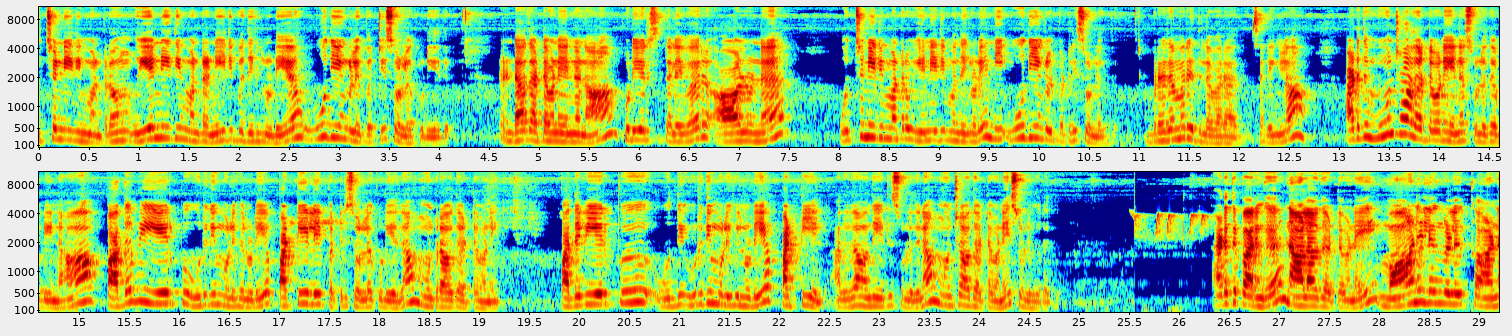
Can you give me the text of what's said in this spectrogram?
உச்சநீதிமன்றம் உயர்நீதிமன்ற நீதிபதிகளுடைய ஊதியங்களை பற்றி சொல்லக்கூடியது. ரெண்டாவது அட்டவணை என்னென்னா குடியரசுத் தலைவர் ஆளுநர் உச்சநீதிமன்ற உயர்நீதிமன்றங்களுடைய நீ ஊதியங்கள் பற்றி சொல்லுது. பிரதமர் இதில் வராது. சரிங்களா? அடுத்து மூன்றாவது அட்டவணை என்ன சொல்லுது அப்படின்னா பதவியேற்பு உறுதிமொழிகளுடைய பட்டியலை பற்றி சொல்லக்கூடியதான் மூன்றாவது அட்டவணை. பதவியேற்பு உறுதி உறுதிமொழிகளுடைய பட்டியல். அதுதான் வந்து எது சொல்லுதுன்னா மூன்றாவது அட்டவணை சொல்லுகிறது. அடுத்து பாருங்கள் நாலாவது அட்டவணை. மாநிலங்களுக்கான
